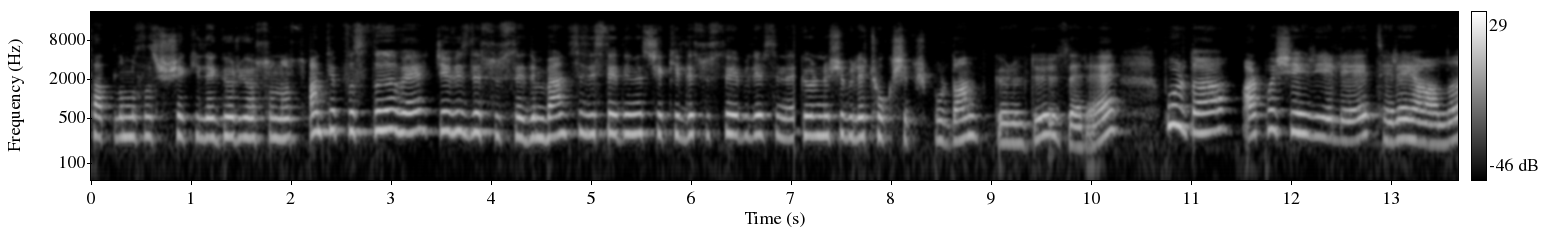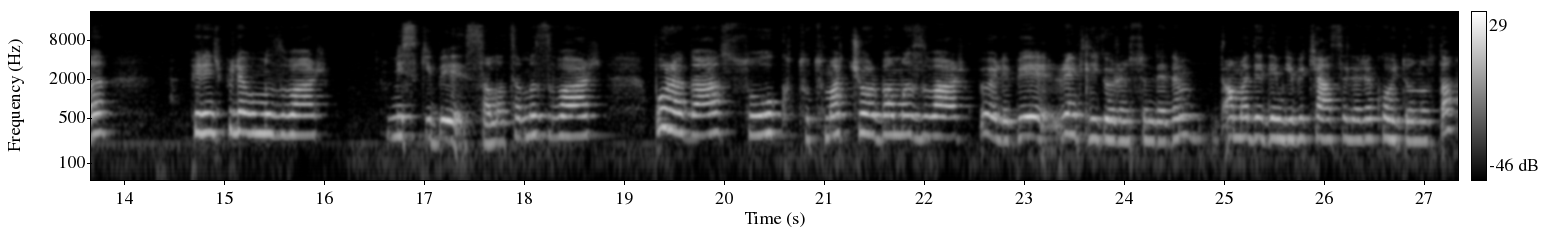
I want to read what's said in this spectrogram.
Tatlımızı şu şekilde görüyorsunuz. Antep fıstığı ve cevizle süsledim ben. Siz istediğiniz şekilde süsleyebilirsiniz. Görünüşü bile çok şık buradan görüldüğü üzere. Burada arpa şehriyeli, tereyağlı pirinç pilavımız var. Mis gibi salatamız var. Burada soğuk tutmaç çorbamız var. Böyle bir renkli görünsün dedim. Ama dediğim gibi kaselere koyduğunuzda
